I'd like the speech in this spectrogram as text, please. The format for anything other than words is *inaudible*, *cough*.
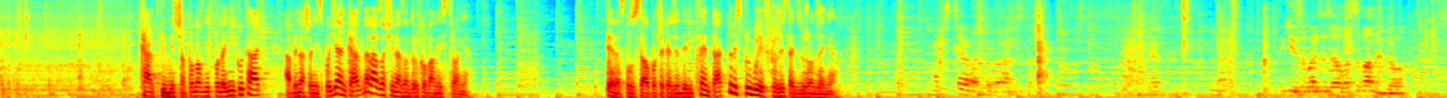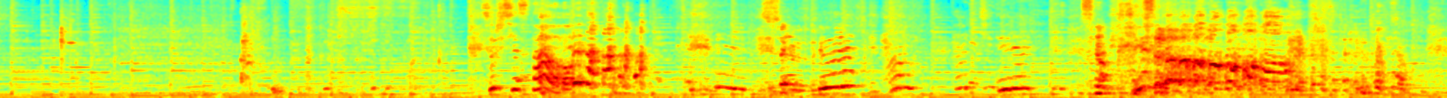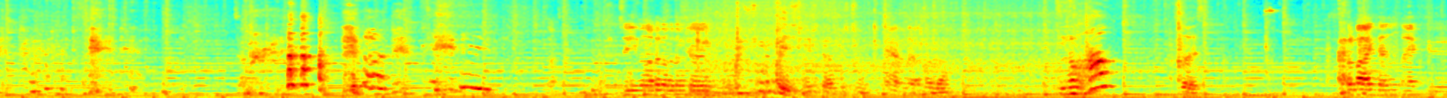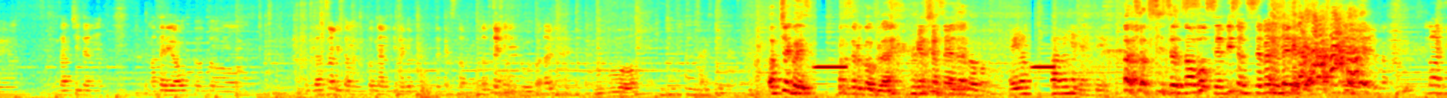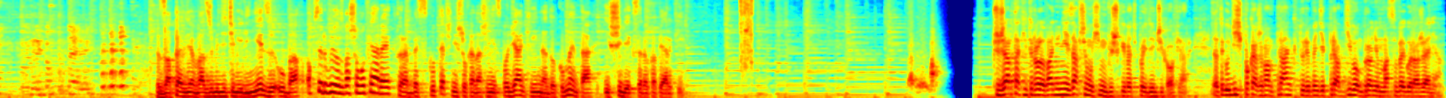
Kartki umieszczam ponownie w podajniku tak, aby nasza niespodzianka znalazła się na zadrukowanej stronie. Teraz pozostało poczekać na delikwenta, który spróbuje skorzystać z urządzenia. Cóż się stało? Z czego How, how Know how? Co jest? Alba jak ten, no jak y, dam ci ten materiał, to, to, to zrobić tam podmianki tego te tekstowe. To wcześniej nie było chyba, tak? Było... Od czego jest profesor Google? Pierwsza seria. Wiadomo. Ej, no mamy nie wiem, ty. A co ci chce znowu? Serwisant z Sevenu *laughs* nie wiem. Magik. Zapewniam Was, że będziecie mieli niezły ubaw, obserwując Waszą ofiarę, która bezskutecznie szuka naszej niespodzianki na dokumentach i szybie kserokopiarki. Przy żartach i trollowaniu nie zawsze musimy wyszukiwać pojedynczych ofiar. Dlatego dziś pokażę Wam prank, który będzie prawdziwą bronią masowego rażenia.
